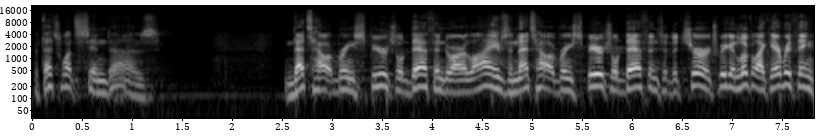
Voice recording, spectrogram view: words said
But that's what sin does. And that's how it brings spiritual death into our lives, and that's how it brings spiritual death into the church. We can look like everything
